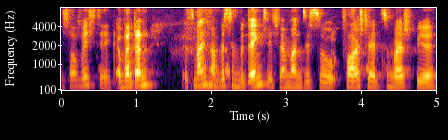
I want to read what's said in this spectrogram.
ist auch wichtig. Aber dann ist manchmal ein bisschen bedenklich, wenn man sich so vorstellt, zum Beispiel,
